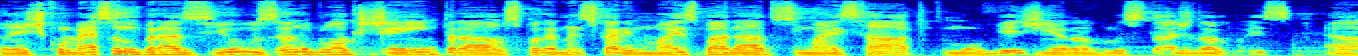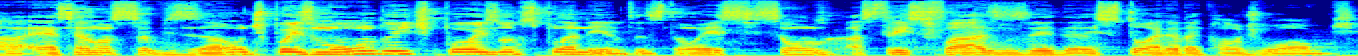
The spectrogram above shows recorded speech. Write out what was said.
Então a gente começa no Brasil usando blockchain para os pagamentos ficarem mais baratos e mais rápido, mover dinheiro na velocidade da luz. Uh, essa é a nossa visão. Depois mundo e depois outros planetas. Então esses são as três fases da história da CloudWalk.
